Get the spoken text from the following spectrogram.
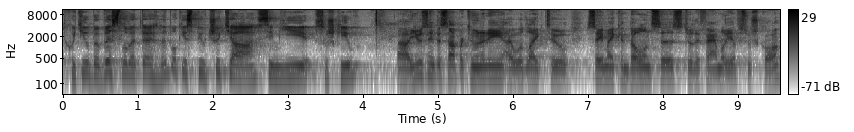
хотів би висловити глибокі співчуття сім'ї Сушків. Uh, using this opportunity, I would like to say my condolences to the family of Sushko.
